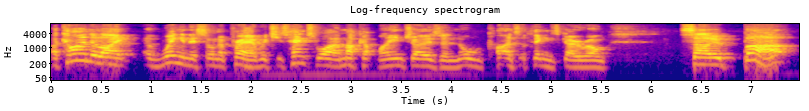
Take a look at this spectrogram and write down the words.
I kind of like winging this on a prayer, which is hence why I muck up my intros and all kinds of things go wrong. So, but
